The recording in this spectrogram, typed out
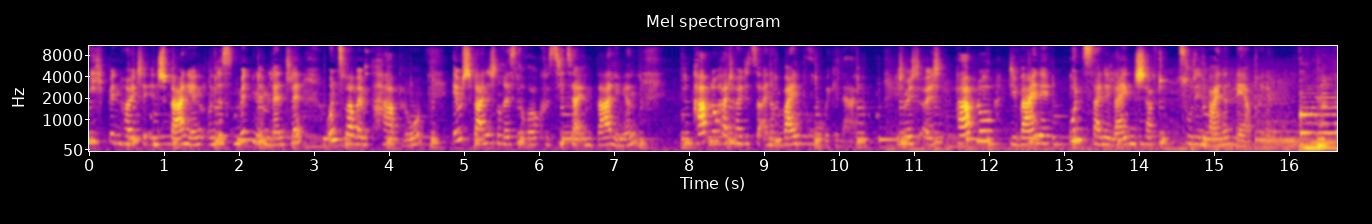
Ich bin heute in Spanien und das mitten im Ländle und zwar beim Pablo im spanischen Restaurant Cosita in Balingen. Pablo hat heute zu einer Weinprobe geladen. Ich möchte euch Pablo, die Weine und seine Leidenschaft zu den Weinen näher bringen.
